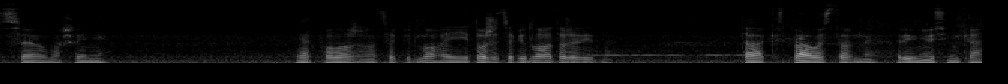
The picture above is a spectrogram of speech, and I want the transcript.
все в машині. Як положено, це підлога її. Теж, ця підлога теж рідна. Так, з правої сторони рівнюсінька.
